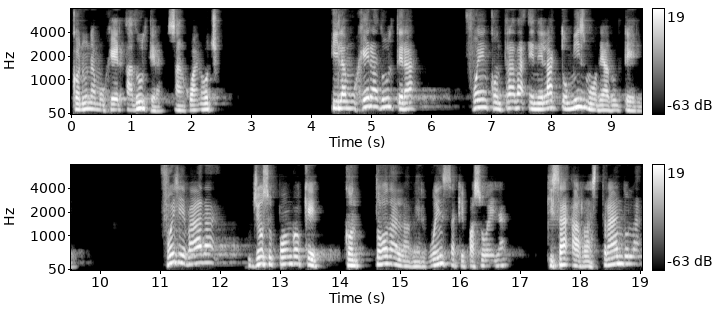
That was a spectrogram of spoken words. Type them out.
con una mujer adúltera, San Juan 8. Y la mujer adúltera fue encontrada en el acto mismo de adulterio. Fue llevada, yo supongo que con toda la vergüenza que pasó ella, quizá arrastrándola,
